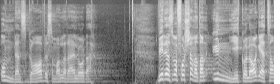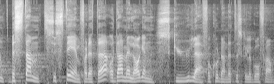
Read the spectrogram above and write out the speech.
åndens gave som allerede lå der. Videre var forskjellen at Han unngikk å lage et bestemt system for dette, og dermed lage en skole for hvordan dette skulle gå fram.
